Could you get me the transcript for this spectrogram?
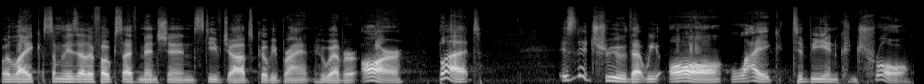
or like some of these other folks I've mentioned, Steve Jobs, Kobe Bryant, whoever are, but isn't it true that we all like to be in control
